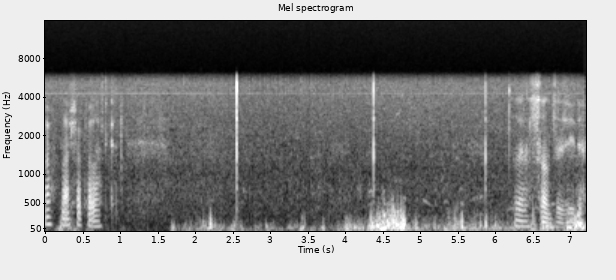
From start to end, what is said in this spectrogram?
О, наша палатка. Зараз сонце зійде.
